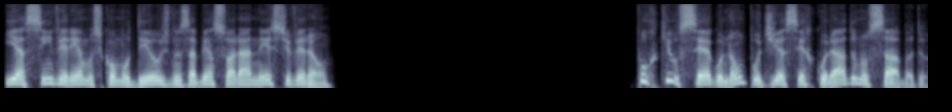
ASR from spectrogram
e assim veremos como Deus nos abençoará neste verão. Por que o cego não podia ser curado no sábado?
